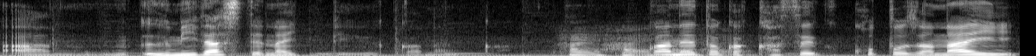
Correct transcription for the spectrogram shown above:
ああの生み出してないっていうかなんかはいはいお金とか稼ぐことじゃない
